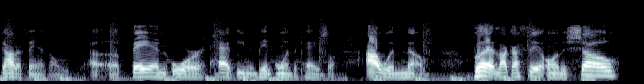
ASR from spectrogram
got a fans only, a, a fan, or have even been on the page, so I wouldn't know. But, like I said on the show,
